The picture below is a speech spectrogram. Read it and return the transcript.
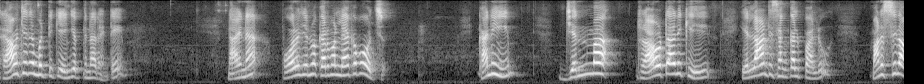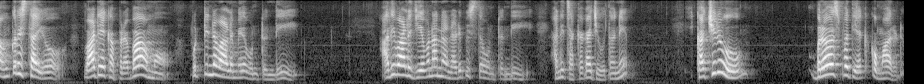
రామచంద్రమూర్తికి ఏం చెప్తున్నారంటే నాయన పూర్వజన్మ కర్మలు లేకపోవచ్చు. కానీ జన్మ రావటానికి ఎలాంటి సంకల్పాలు మనస్సులో అంకురిస్తాయో వాటి యొక్క ప్రభావము పుట్టిన వాళ్ళ మీద ఉంటుంది. అది వాళ్ళ జీవనాన్ని నడిపిస్తూ ఉంటుంది అని చక్కగా చెబుతానే కచుడు బృహస్పతి యొక్క కుమారుడు.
